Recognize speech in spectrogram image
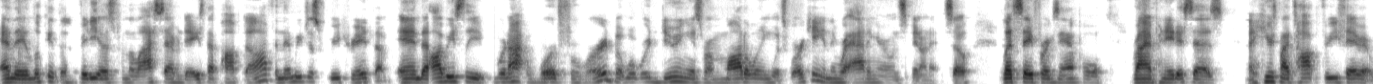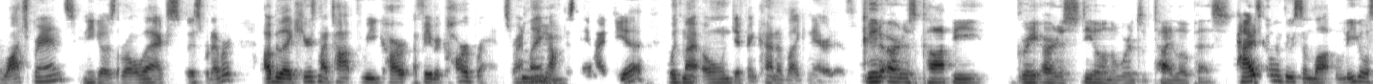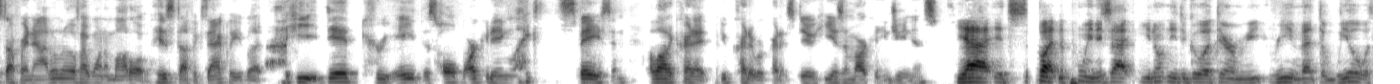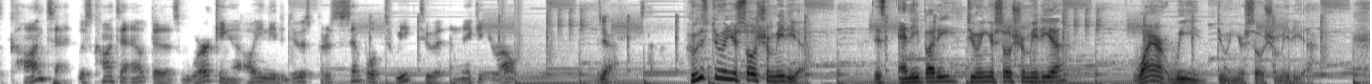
and they look at the videos from the last seven days that popped off, and then we just recreate them. And uh, obviously, we're not word for word, but what we're doing is we're modeling what's working, and then we're adding our own spin on it. So let's say, for example, Ryan Pineda says, uh, "Here's my top three favorite watch brands," and he goes Rolex, this, whatever. I'll be like, "Here's my top three car uh, favorite car brands." Right, mm-hmm. playing off mm. the same idea with my own different kind of like narrative. Good artist copy great artist steal in the words of Tai Lopez. Tai's going through some legal stuff right now. I don't know if I want to model his stuff exactly, but he did create this whole marketing like space and a lot of credit, give credit where credit's due. He is a marketing genius. Yeah, it's but the point is that you don't need to go out there and re- reinvent the wheel with content. There's content out there that's working. All you need to do is put a simple tweak to it and make it your own. Yeah. Who's doing your social media? Is anybody doing your social media? Why aren't we doing your social media?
